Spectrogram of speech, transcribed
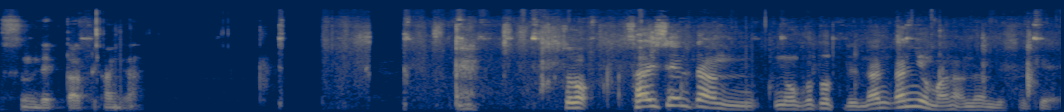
進んでったって感じな。その最先端のことって何何を学んだんでしたっけ？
